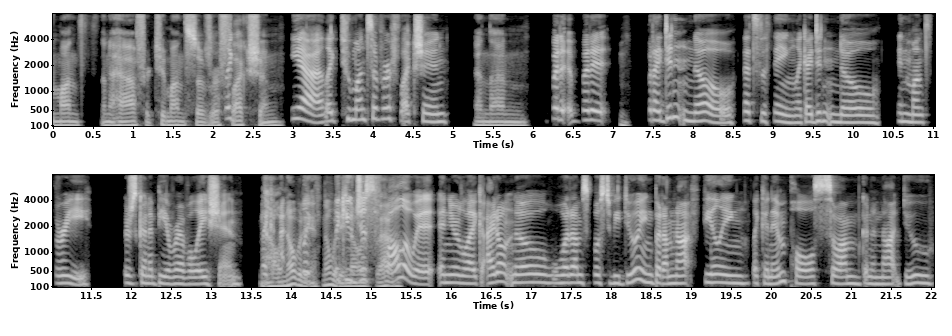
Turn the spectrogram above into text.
month and a half or two months of reflection, yeah like two months of reflection. And then but but it Mm. but i didn't know that's the thing like i didn't know in month three there's going to be a revelation like no, nobody, like, nobody like you just that. follow it and you're like i don't know what i'm supposed to be doing but i'm not feeling like an impulse so i'm going to not do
